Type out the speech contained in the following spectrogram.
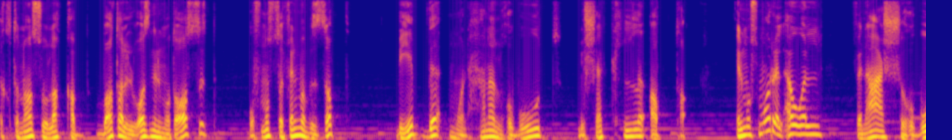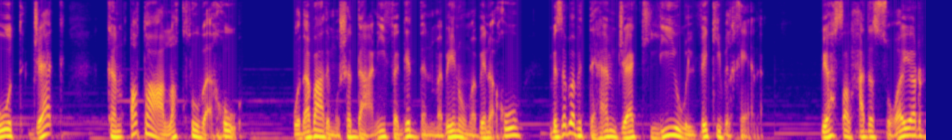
اقتناصه لقب بطل الوزن المتوسط وفي نص الفيلم بالظبط بيبدأ منحنى الهبوط بشكل أبطأ. المسمار الأول في نعش هبوط جاك كان قطع علاقته بأخوه وده بعد مشادة عنيفة جدا ما بينه وما بين أخوه بسبب اتهام جاك ليه والفيكي بالخيانة. بيحصل حدث صغير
